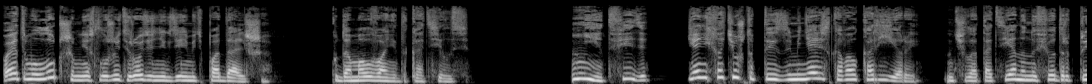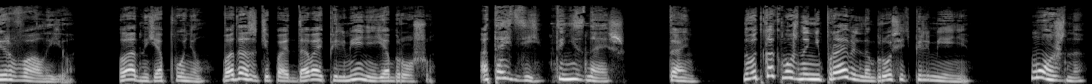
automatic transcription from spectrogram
Поэтому лучше мне служить родине где-нибудь подальше, куда молва не докатилась. Нет, Федя, я не хочу, чтобы ты из-за меня рисковал карьерой, начала Татьяна, но Федор прервал ее. Ладно, я понял. Вода закипает, давай пельмени, я брошу. Отойди, ты не знаешь. Тань, ну вот как можно неправильно бросить пельмени? Можно.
